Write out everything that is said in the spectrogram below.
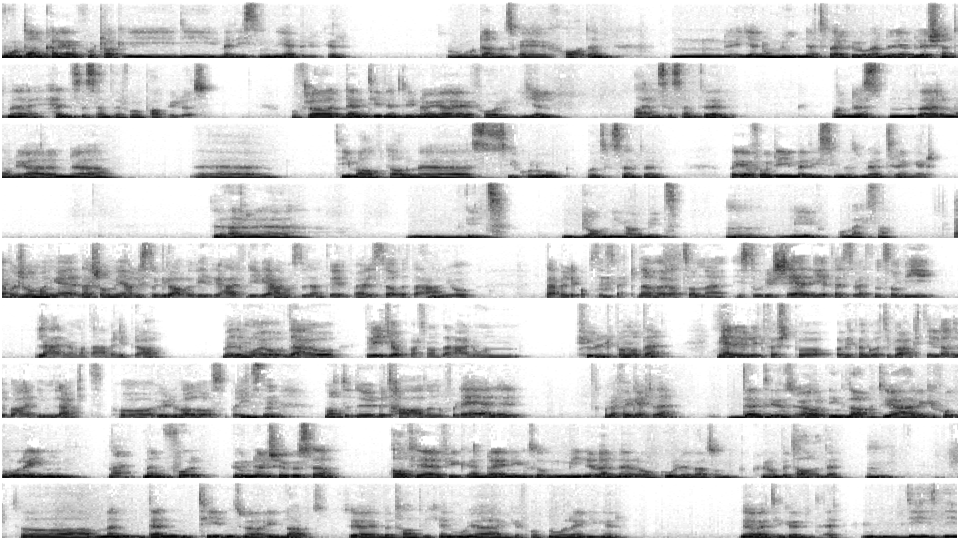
hvordan kan jeg få tak i de medisinene jeg bruker. Hvordan skal jeg få dem? Mm, Gjennom mine nettverker og venner jeg ble kjent med helsesenter for papirløse. Og fra den tiden til nå jeg får hjelp av helsesenter. Og nesten hver måned jeg har en eh, timeavtale med psykolog og helsesenter. Og jeg får de medisinene som jeg trenger. Det er eh, litt blanding av mitt mm. liv om helse. Jeg får så mange, Det er så mye jeg har lyst til å grave videre i her, fordi vi er jo studenter innenfor helse, og dette er jo Det er veldig oppsiktsvekkende å høre at sånne historier skjer i et helsevesen som vi lærer om at det er veldig bra. Men det må jo Det, er jo, det virker jo åpenbart som at det er noen hull, på en måte. Men jeg lurer litt først på, og vi kan gå tilbake til da du var innlagt på Ullevål og også på Riksen. Måtte du betale noe for det, eller hvordan fungerte det? Den tiden som jeg har innlagt, jeg har ikke fått noen regning. Nei. Men for undersøkelse Alltid jeg fikk en regning, så mine venner og kollegaer som kunne betale det. Mm. Så, men den tiden som jeg har innlagt, så jeg betalte ikke noe. Jeg har ikke fått noen regninger. Jeg vet ikke De, de,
